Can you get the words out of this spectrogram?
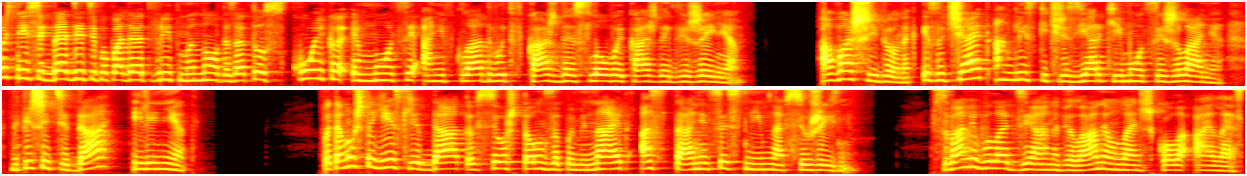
Пусть не всегда дети попадают в ритм и ноты, зато сколько эмоций они вкладывают в каждое слово и каждое движение. А ваш ребенок изучает английский через яркие эмоции и желания? Напишите «да» или «нет». Потому что если да, то все, что он запоминает, останется с ним на всю жизнь. С вами была Диана Билан и онлайн-школа ILS.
